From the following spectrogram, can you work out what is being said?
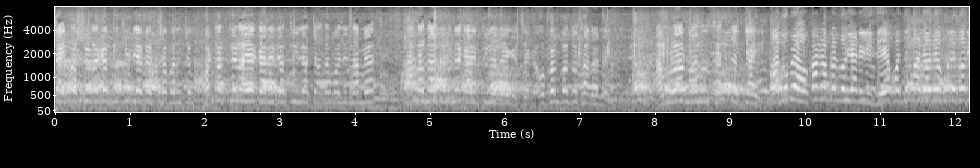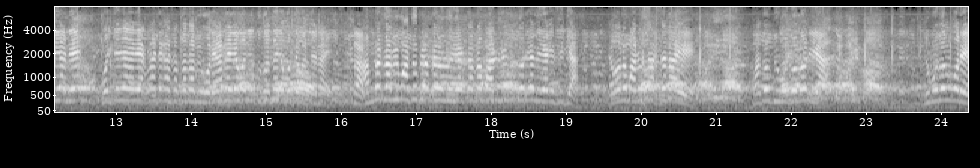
চার পাঁচশো টাকা পুঁজি দিয়ে ব্যবসা বাণিজ্য হঠাৎ করে আয়া গাড়িটা তুলে চাঁদাবাজির নামে চাঁদা না তুলে গাড়ি তুলে নিয়ে গেছে ওখান পর্যন্ত ছাড়া নাই। আমরা মানুষ ছাড়তে চাই। মাধবে হকার আমরা ধরিয়া নিলিছে কদিন মাধবে ঘুরে ধরিয়া নে পঞ্চাশ হাজার এক লাখ টাকা চাঁদা দাবি করে আর নাইলে আমাদের দোকানদারি করতে আমরা দাবি মাধব আমরা মানুষের ধরিয়া লইয়া গেছি গিয়া। এখনও মানুষ আসছে না এ। মাধব যুবদল যুবদল করে।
